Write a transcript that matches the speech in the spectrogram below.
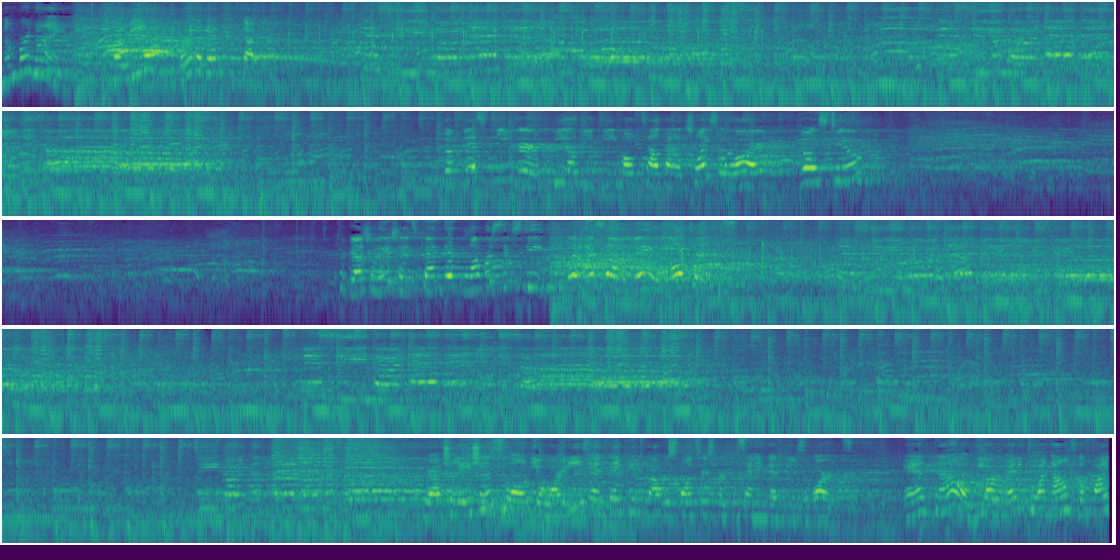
Number 9, Maria Bernadette David. The Miss Choice Award goes to Congratulations, candidate number 16, Vanessa May Walters. Congratulations to all the awardees and thank you to our sponsors for presenting them these awards. And now we are ready to announce the final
